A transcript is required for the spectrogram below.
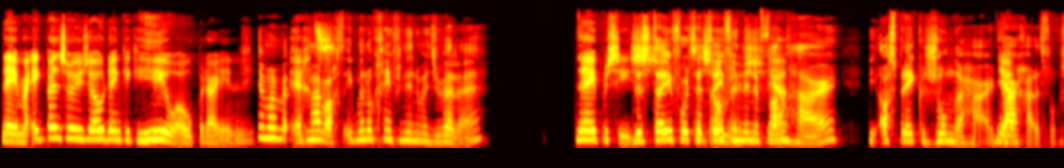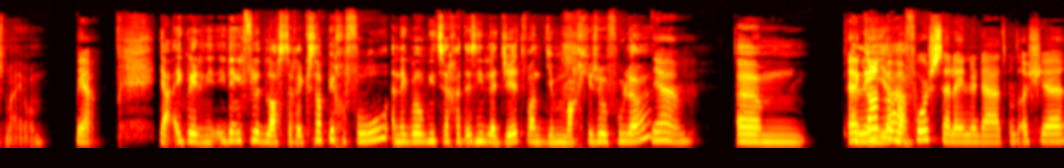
Nee, maar ik ben sowieso denk ik heel open daarin. Ja, maar, Echt? maar wacht, ik ben ook geen vriendinnen met Joelle, hè? Nee, precies. Dus stel je voor, het zijn twee anders, vriendinnen van ja. haar die afspreken zonder haar. Ja. Daar gaat het volgens mij om. Ja. Ja, ik weet het niet. Ik denk, ik vind het lastig. Ik snap je gevoel. En ik wil ook niet zeggen, het is niet legit, want je mag je zo voelen. Ja. Ehm, En ik kan het me wel voorstellen, inderdaad. Want als je.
